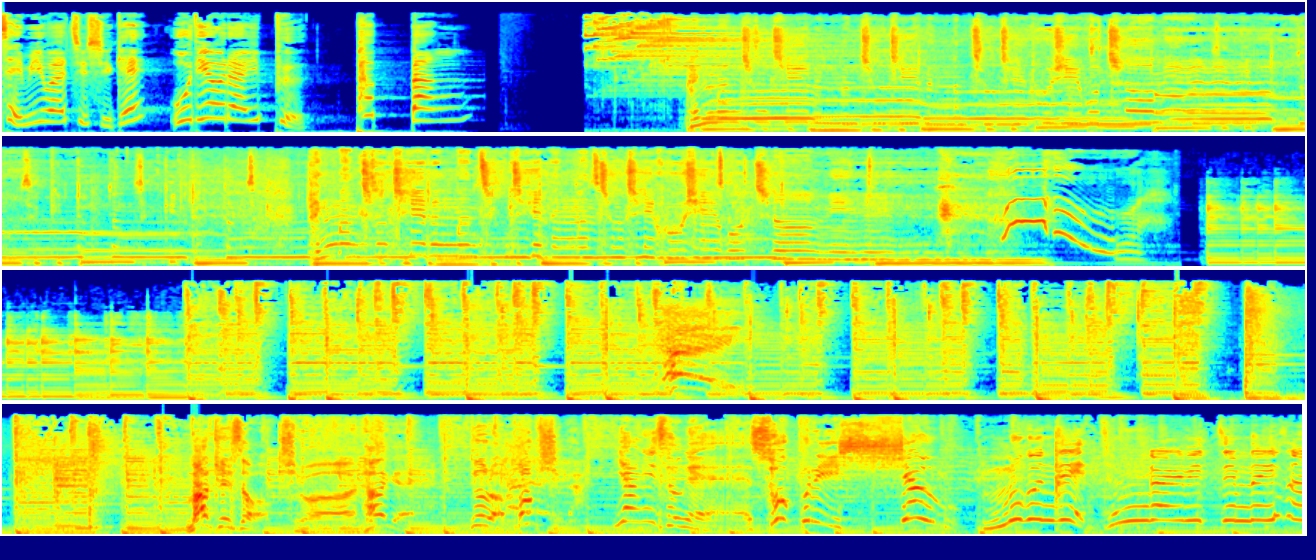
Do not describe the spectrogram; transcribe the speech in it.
재미와 지식의 오디오 라이프 팝빵! 백만 충치 백만 충치 백만 충치 95.1 백만 충치 백만 충치 백만 충치 95.1 마켓속 시원하게 들어봅시다. 양희성의 속풀이 쇼 묵은지 등갈비찜도 있어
